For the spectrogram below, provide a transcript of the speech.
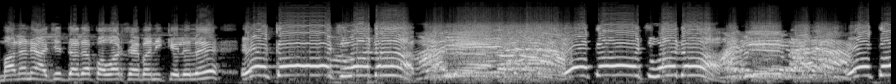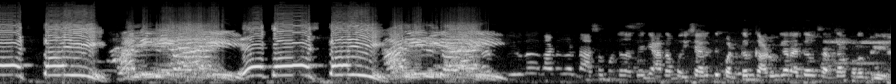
माननीय अजितदादा पवार साहेबांनी केलेलं आहे. एकच वादा! एकच वादा एकच ताई. एकच ताई. असं म्हटलं जाते की आता पैसे आले ते पटकन काढून घ्या नाही तर सरकार परत येईल.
